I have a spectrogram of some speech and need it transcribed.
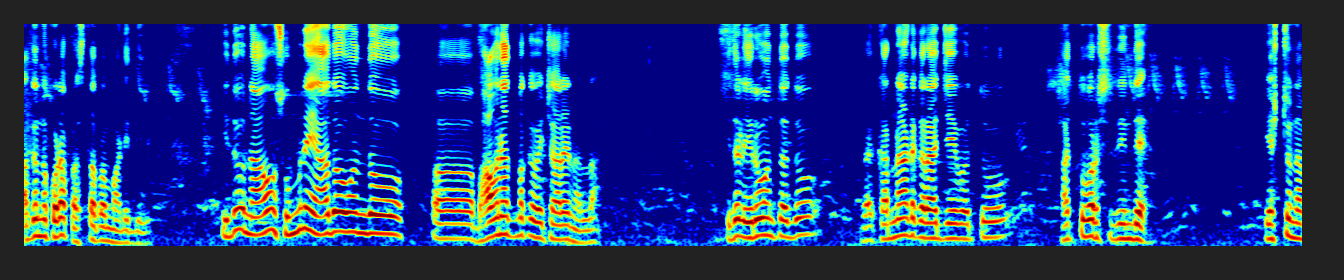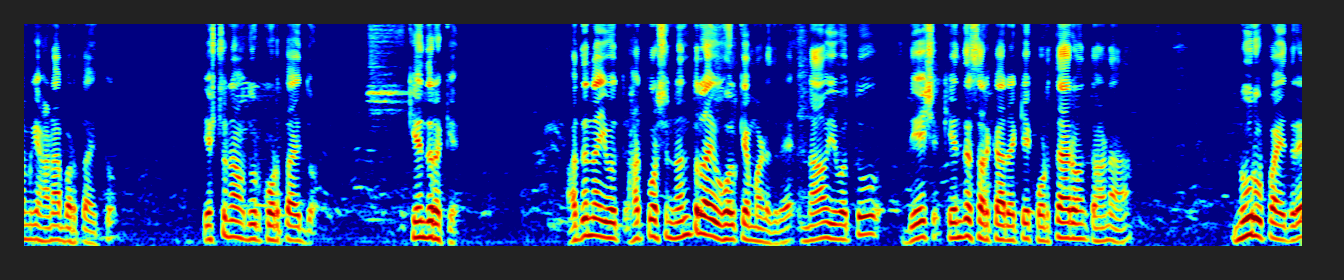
ಅದನ್ನು ಕೂಡ ಪ್ರಸ್ತಾಪ ಮಾಡಿದ್ದೀವಿ. ಇದು ನಾವು ಸುಮ್ಮನೆ ಯಾವುದೋ ಒಂದು ಭಾವನಾತ್ಮಕ ವಿಚಾರ ಏನಲ್ಲ. ಇದರಲ್ಲಿ ಇರುವಂಥದ್ದು ಕರ್ನಾಟಕ ರಾಜ್ಯ ಇವತ್ತು ಹತ್ತು ವರ್ಷದ ಹಿಂದೆ ಎಷ್ಟು ನಮಗೆ ಹಣ ಬರ್ತಾಯಿತ್ತು ಎಷ್ಟು ನಾವು ದುಡ್ಡು ಕೊಡ್ತಾ ಇದ್ದೋ ಕೇಂದ್ರಕ್ಕೆ. ಅದನ್ನು ಇವತ್ತು ಹತ್ತು ವರ್ಷ ನಂತರ ಇವು ಹೋಲಿಕೆ ಮಾಡಿದರೆ ನಾವು ಇವತ್ತು ದೇಶ, ಕೇಂದ್ರ ಸರ್ಕಾರಕ್ಕೆ ಕೊಡ್ತಾ ಇರುವಂಥ ಹಣ ನೂರು ರೂಪಾಯಿ ಇದ್ದರೆ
